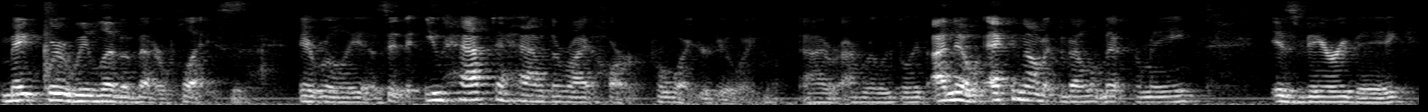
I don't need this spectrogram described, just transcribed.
make where we live a better place. It really is. It, you have to have the right heart for what you're doing. I, I really believe. I know economic development for me is very big,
